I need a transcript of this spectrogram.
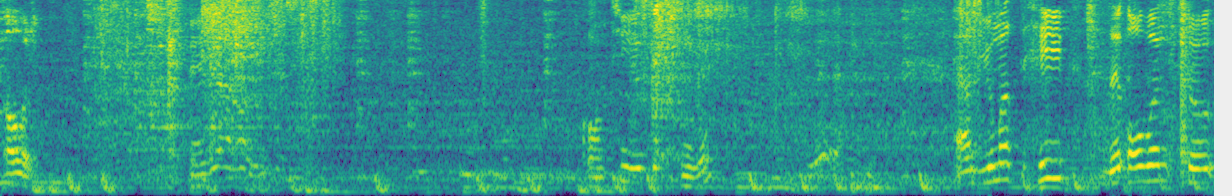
Over. Continue şimdi. And you must heat the oven to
